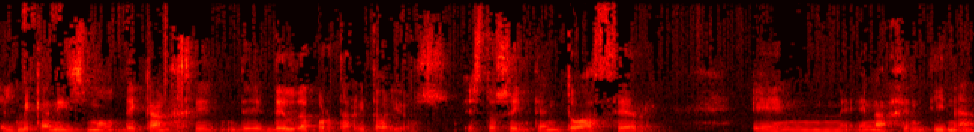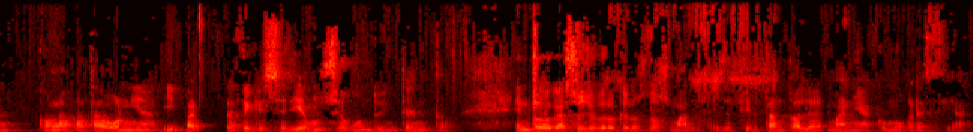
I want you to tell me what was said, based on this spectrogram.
el mecanismo de canje de deuda por territorios. Esto se intentó hacer en, Argentina con la Patagonia y parece que sería un segundo intento. En todo caso, yo creo que los dos mal, es decir, tanto Alemania como Grecia.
